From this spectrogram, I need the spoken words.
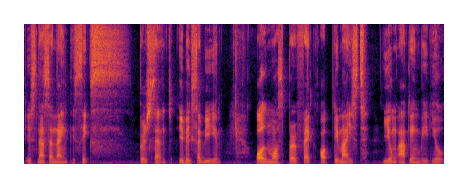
is nasa 96%. Ibig sabihin, almost perfect optimized yung aking video.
